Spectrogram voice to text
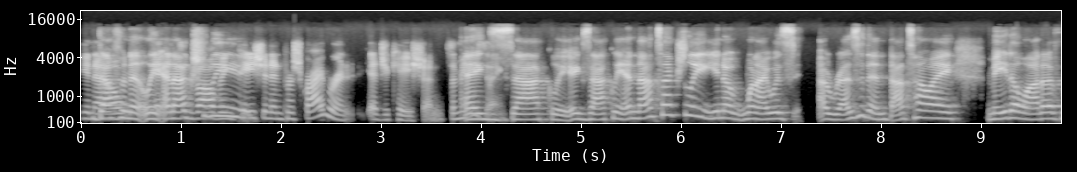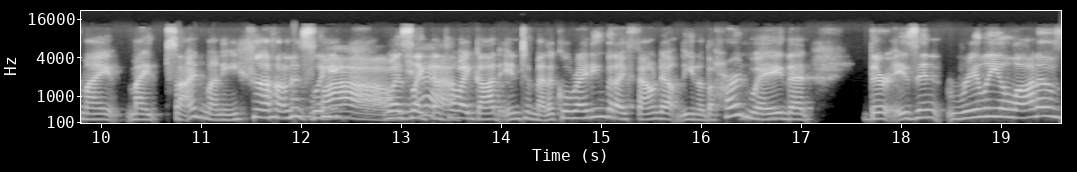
you know definitely and, and actually patient and prescriber education it's amazing exactly exactly and that's actually you know when i was a resident that's how i made a lot of my my side money honestly wow, was yeah. like that's how i got into medical writing but i found out you know the hard mm-hmm. way that there isn't really a lot of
